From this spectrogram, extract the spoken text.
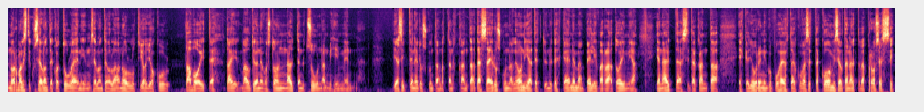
normaalisti kun selonteko tulee, niin selonteolla on ollut jo joku tavoite tai valtioneuvosto on näyttänyt suunnan, mihin mennään. Ja sitten eduskunta on ottanut kantaa. Tässä eduskunnalle on jätetty nyt ehkä enemmän pelivaraa toimia ja näyttää sitä kantaa. Ehkä juuri niin kuin puheenjohtaja kuvasi, että koomiselta näyttävä prosessi,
